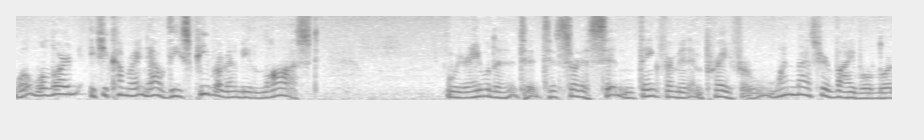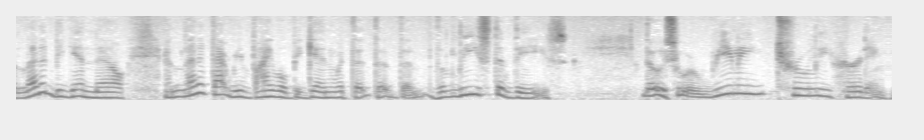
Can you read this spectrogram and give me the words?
well, well Lord, if you come right now, these people are going to be lost. We were able to, to, to sort of sit and think for a minute and pray for one last revival, Lord. Let it begin now. And let it that revival begin with the, the, the, the least of these, those who are really, truly hurting.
